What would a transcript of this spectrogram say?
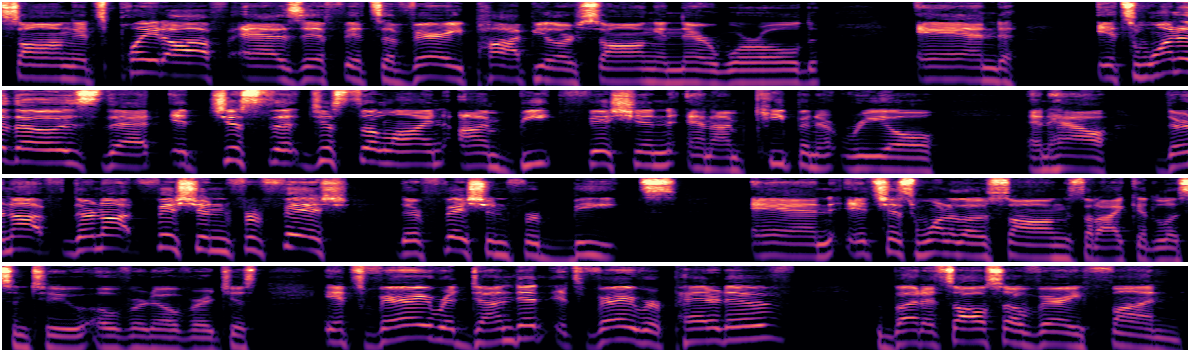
song. It's played off as if it's a very popular song in their world. And it's one of those that it just the, just the line, I'm beat fishing and I'm keeping it real and how they're not, they're not fishing for fish. They're fishing for beats. And it's just one of those songs that I could listen to over and over. It just, it's very redundant. It's very repetitive, but it's also very fun.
